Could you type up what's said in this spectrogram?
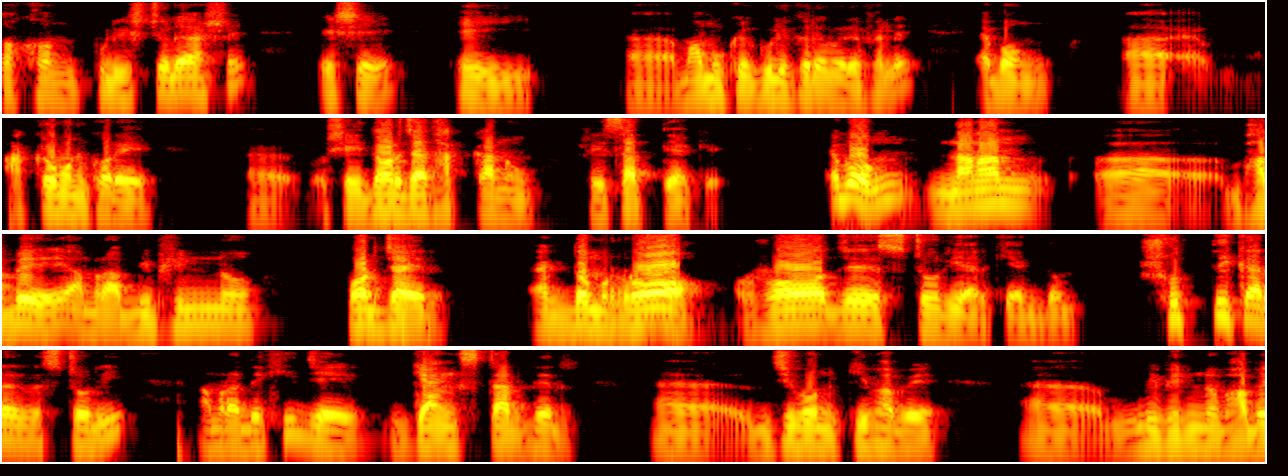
তখন পুলিশ চলে আসে, এসে এই মামুকে গুলি করে মেরে ফেলে এবং আক্রমণ করে সেই দরজা ধাক্কানো সেই সাত্যাকে এবং নানান ভাবে আমরা বিভিন্ন পর্যায়ের একদম র র যে স্টোরি আর কি একদম, সত্যিকারের স্টোরি আমরা দেখি যে গ্যাংস্টারদের জীবন কীভাবে বিভিন্নভাবে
